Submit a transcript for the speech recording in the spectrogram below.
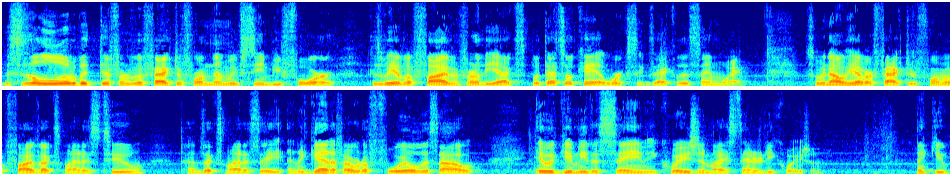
This is a little bit different of a factor form than we've seen before because we have a 5 in front of the x, but that's okay. It works exactly the same way. So now we have our factored form of 5x minus 2 times x minus 8. And again, if I were to FOIL this out, it would give me the same equation, my standard equation. Thank you.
